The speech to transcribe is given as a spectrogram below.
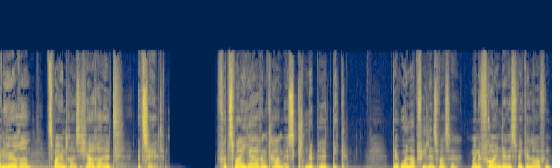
Ein Hörer, 32 Jahre alt, erzählt. Vor zwei Jahren kam es knüppeldick. Der Urlaub fiel ins Wasser, meine Freundin ist weggelaufen,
